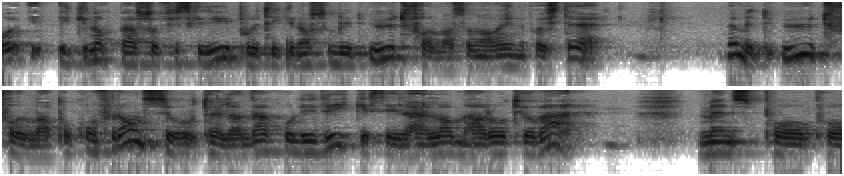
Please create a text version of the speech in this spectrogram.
Og ikke nok med altså fiskeripolitikken også blitt utforma, som jeg var inne på i sted. Den er blitt utforma på konferansehotellene, der hvor de rikeste i dette landet har råd til å være. Mens på, på,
